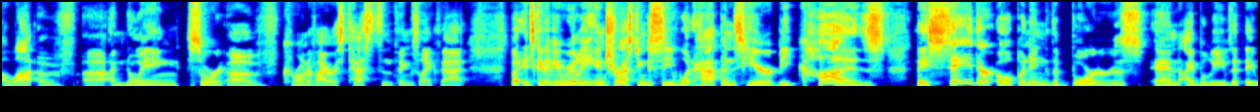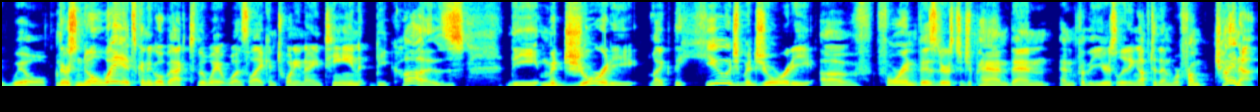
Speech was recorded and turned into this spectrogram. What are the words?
a lot of uh, annoying sort of coronavirus tests and things like that. But it's going to be really interesting to see what happens here because they say they're opening the borders and i believe that they will. There's no way it's going to go back to the way it was like in 2019 because the majority, like the huge majority of foreign visitors to Japan then and for the years leading up to then were from China.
